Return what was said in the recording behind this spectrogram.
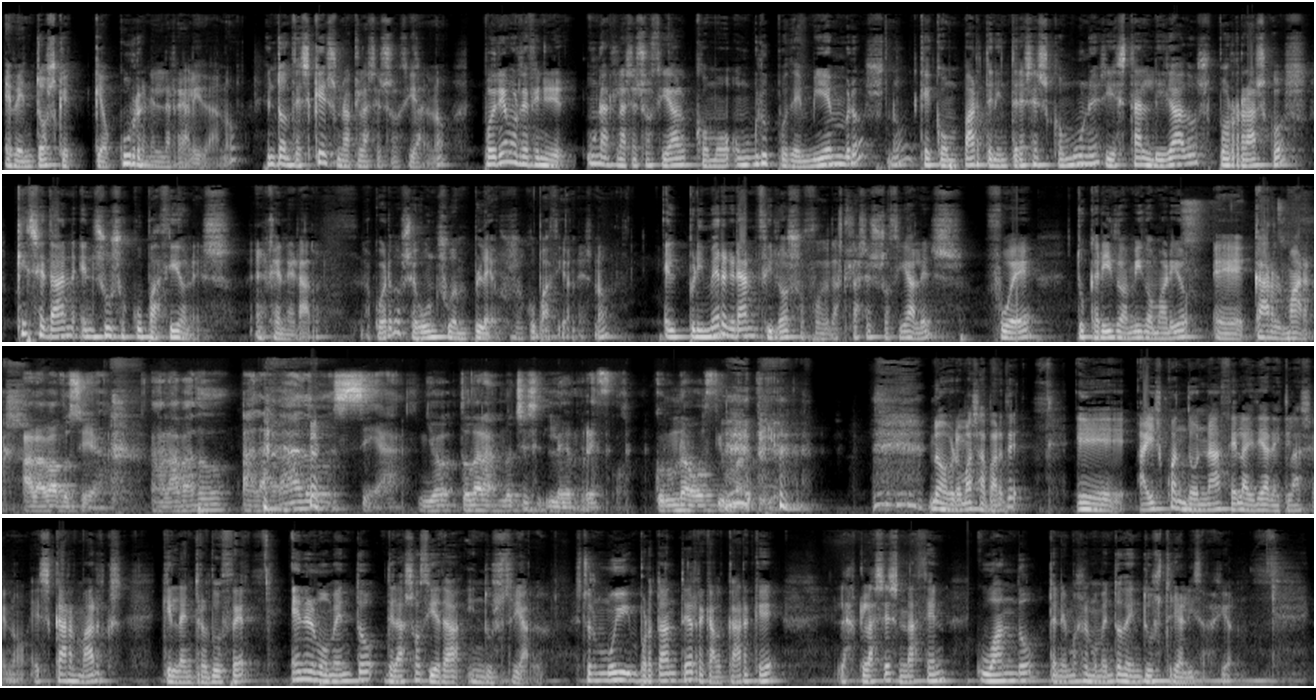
eventos que, ocurren en la realidad, ¿no? Entonces, ¿qué es una clase social, no? Podríamos definir una clase social como un grupo de miembros, ¿no? Que comparten intereses comunes y están ligados por rasgos que se dan en sus ocupaciones, en general, ¿de acuerdo? Según su empleo, sus ocupaciones, ¿no? El primer gran filósofo de las clases sociales fue tu querido amigo Mario, eh, Karl Marx. Alabado sea. Alabado, alabado sea. Yo todas las noches le rezo, con una voz y un martillo. No, pero más aparte, eh, ahí es cuando nace la idea de clase, ¿no? Es Karl Marx quien la introduce en el momento de la sociedad industrial. Esto es muy importante recalcar que las clases nacen cuando tenemos el momento de industrialización.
